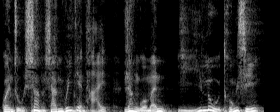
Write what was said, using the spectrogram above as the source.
关注上山微电台，让我们一路同行。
